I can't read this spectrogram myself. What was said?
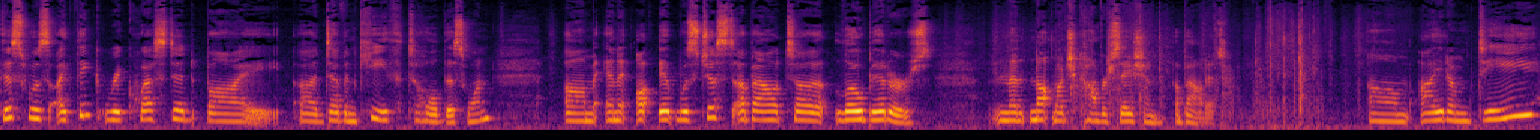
this was, I think, requested by uh, Devyn Keith to hold this one. Um, and it, uh, it was just about low bidders, N- not much conversation about it. Um, item D.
